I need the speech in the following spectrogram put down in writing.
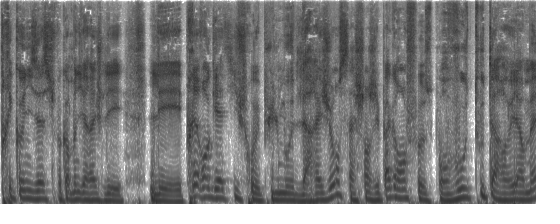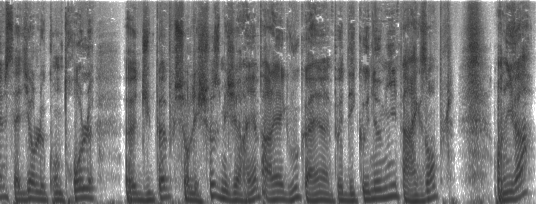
préconisations, comment dirais-je, les, les prérogatives, je trouvais plus le mot de la région, ça changeait pas grand-chose. Pour vous, tout a revient même, c'est-à-dire le contrôle euh, du peuple sur les choses. Mais j'ai rien parlé avec vous quand même, un peu d'économie, par exemple. On y va?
